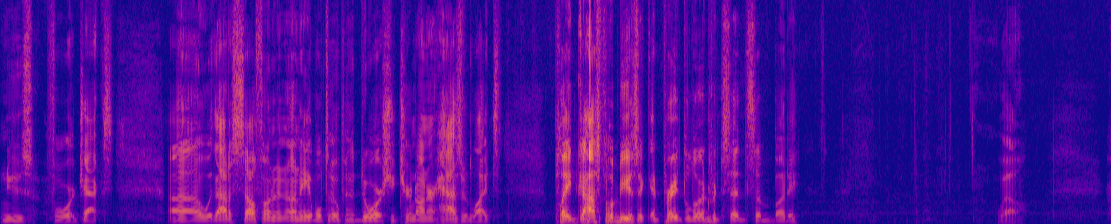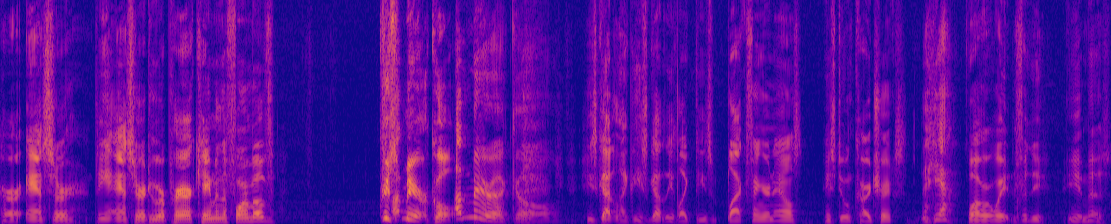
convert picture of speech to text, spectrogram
news for Jax. Uh, without a cell phone and unable to open the door, she turned on her hazard lights, played gospel music, and prayed the Lord would send somebody. Well, her answer, the answer to her prayer came in the form of Chris Miracle. A miracle. he's got like he's got these, like these black fingernails. He's doing card tricks yeah. while we're waiting for the EMS.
